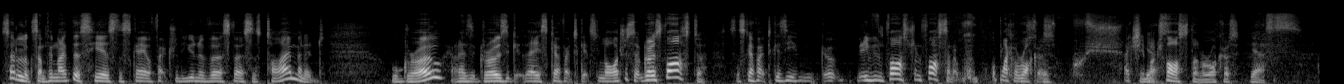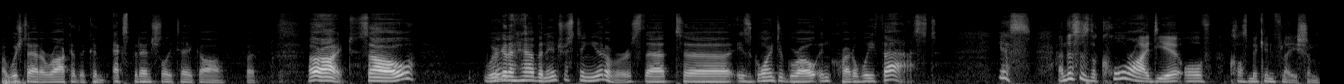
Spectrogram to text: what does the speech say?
So it'll look something like this. Here's the scale factor of the universe versus time, and it will grow, and as it grows, it get, the scale factor gets larger, so it grows faster. So the scale factor gets even, go even faster and faster, and it, up like a rocket. Actually, much faster than a rocket. Yes. I wished I had a rocket that could exponentially take off. But all right, so we're going to have an interesting universe that uh, is going to grow incredibly fast. Yes, and this is the core idea of cosmic inflation.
